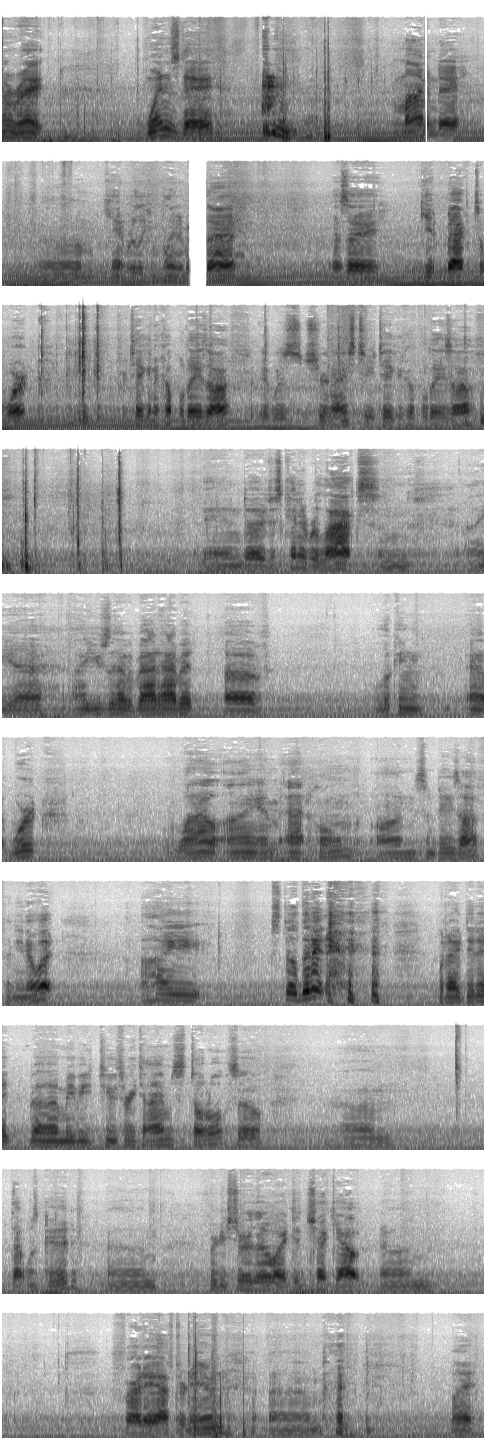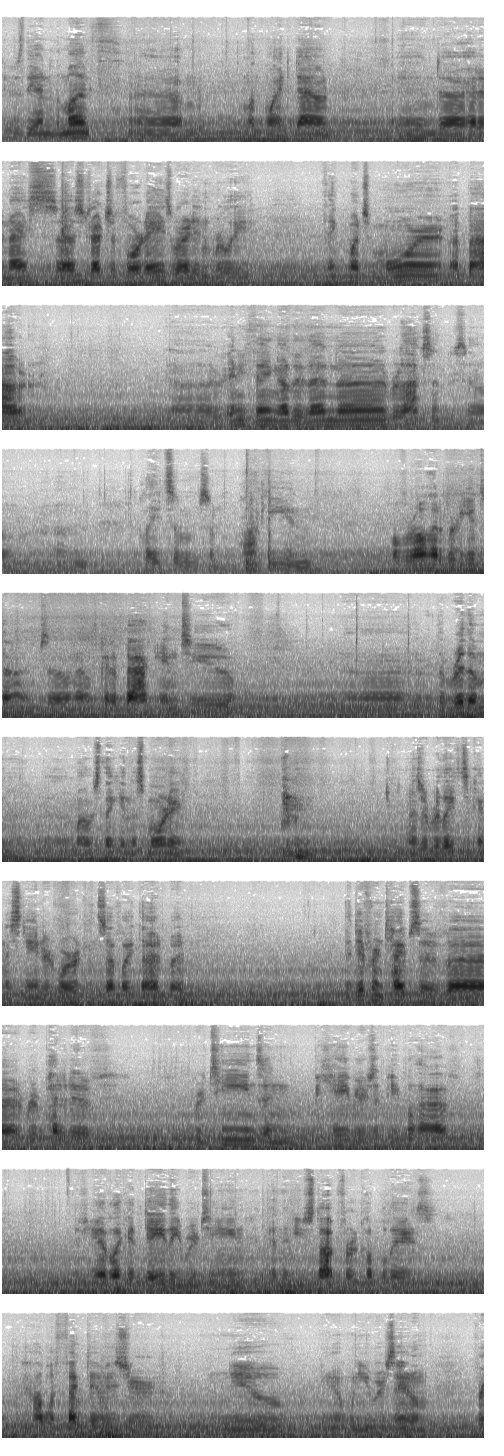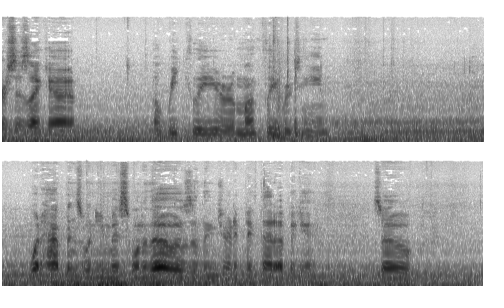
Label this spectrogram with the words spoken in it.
All right. Wednesday, my Monday. Um, can't really complain about that. As I get back to work for taking a couple days off, it was sure nice to take a couple days off and uh, just kind of relax. And I, uh, I usually have a bad habit of looking at work while I am at home on some days off. And you know what? I still did it, but I did it uh, maybe two, three times total. So um, that was good. Um, pretty sure though, I did check out um, Friday afternoon, um, but it was the end of the month. Um, month winded down, and uh, I had a nice uh, stretch of four days where I didn't really think much more about anything other than uh, relaxing. So um, played some some hockey and overall had a pretty good time. So now it's kind of back into uh, the rhythm. Um, I was thinking this morning as it relates to kind of standard work and stuff like that, but the different types of uh, repetitive routines and behaviors that people have. If you have like a daily routine and then you stop for a couple days, how effective is your new, you know, when you resume versus like a, a weekly or a monthly routine? What happens when you miss one of those and then try to pick that up again? So,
